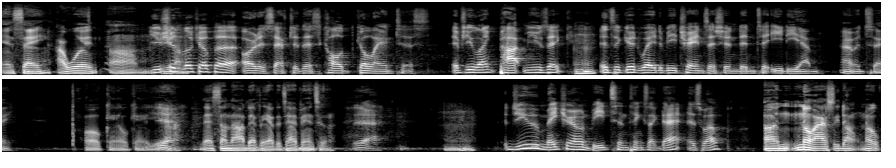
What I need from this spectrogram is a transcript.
and, say. I would. Um, You should know. look up an artist after this called Galantis. If you like pop music, Mm-hmm. it's a good way to be transitioned into EDM, I would say. Okay, okay, yeah. Yeah. That's something I'll definitely have to tap into. Yeah. Do you make your own beats and things like that as well? Uh, no, I actually don't. Nope.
